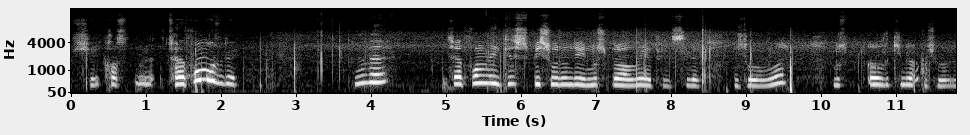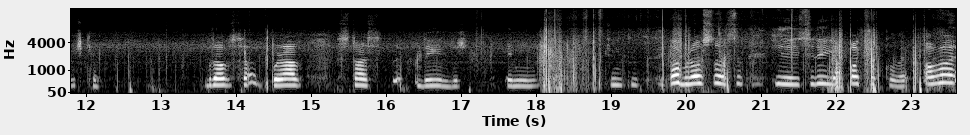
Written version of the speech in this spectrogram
Bir şey kas... Telefon. Ne be? Telefonla ilgili bir sorun değil. Nus Brawl'ın yapımcısıyla bir sorun var. Nus Brawl'ı kim yapmış olabilir ki? Sta- Brawl Stars değildir. Eminim. Çünkü ya Brawl Stars'ın hilesini yapmak çok kolay. Ama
